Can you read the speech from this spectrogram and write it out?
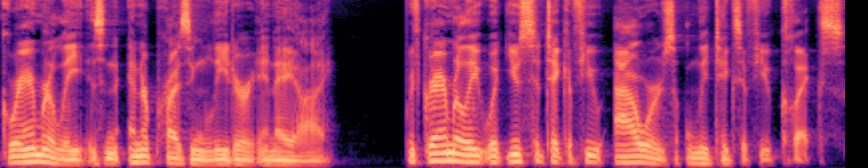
Grammarly is an enterprising leader in AI. With Grammarly, what used to take a few hours only takes a few clicks.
